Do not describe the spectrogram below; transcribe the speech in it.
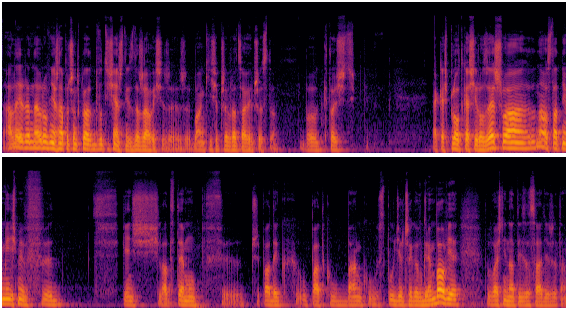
ale no, również na początku lat 2000 zdarzały się, że, że banki się przewracały przez to, bo ktoś, jakaś plotka się rozeszła. No, ostatnio mieliśmy w, 5 lat temu przypadek upadku banku spółdzielczego w Grębowie. To właśnie na tej zasadzie, że tam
